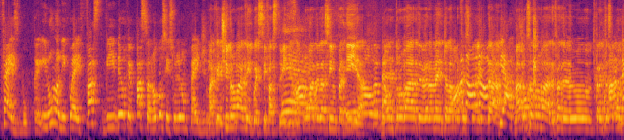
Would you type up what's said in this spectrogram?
Facebook in uno di quei fast video che passano così sulle home page di Ma che ci tutti. trovate in questi fast video? Eh, non trovate la simpatia, sì, no, non trovate veramente la No, professionalità. no. Ma cosa trovate? Fate uh, 30 A secondi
